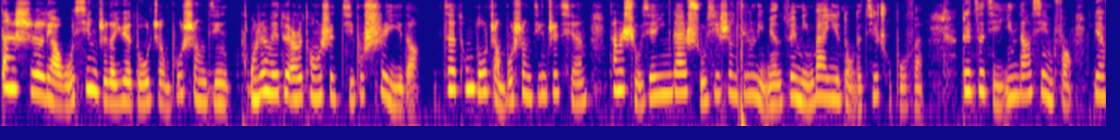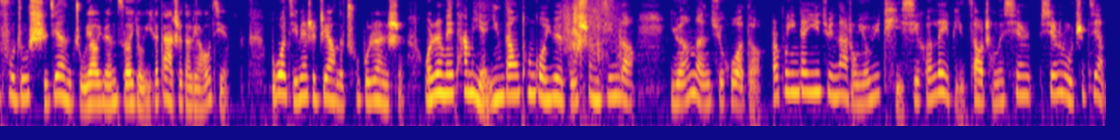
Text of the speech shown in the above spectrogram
但是了无兴致的阅读整部圣经，我认为对儿童是极不适宜的。在通读整部圣经之前，他们首先应该熟悉圣经里面最明白易懂的基础部分，对自己应当信奉便付诸实践主要原则有一个大致的了解。不过，即便是这样的初步认识，我认为他们也应当通过阅读圣经的原文去获得，而不应该依据那种由于体系和类比造成的先先入之见，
